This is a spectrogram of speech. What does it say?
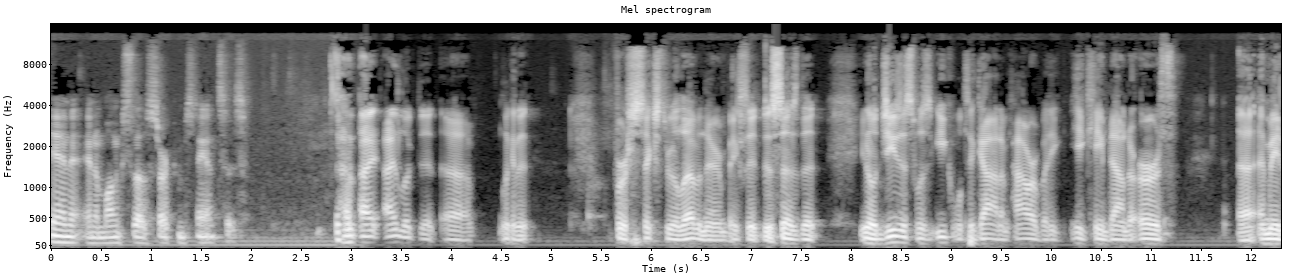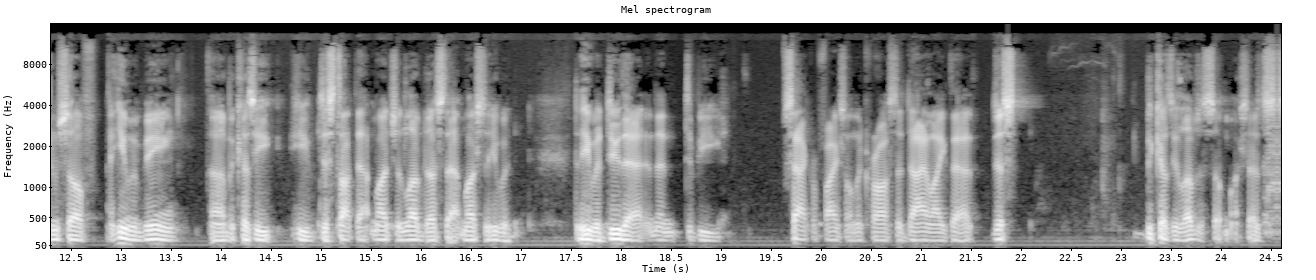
in and amongst those circumstances. I, I looked at uh, looking at verse six through eleven there, and basically it just says that you know Jesus was equal to God in power, but he, he came down to earth uh, and made himself a human being uh, because he he just thought that much and loved us that much that he would that he would do that and then to be sacrificed on the cross to die like that just because he loves us so much. That's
